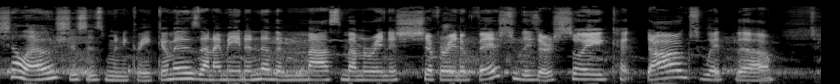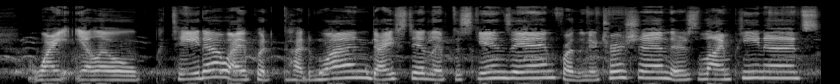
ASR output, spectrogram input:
Hello, this is Creek Gomez, and I made another mass memoranda shifferita fish. These are soy cut dogs with the white yellow potato. I put cut one, diced it, lift the skins in for the nutrition. There's lime peanuts.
